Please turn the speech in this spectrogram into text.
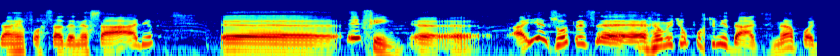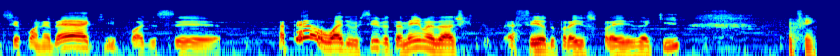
dar uma reforçada nessa área. É, enfim, é, aí as outras é realmente oportunidades, né? Pode ser cornerback, pode ser até o wide receiver também, mas acho que é cedo para isso para eles aqui. Enfim,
